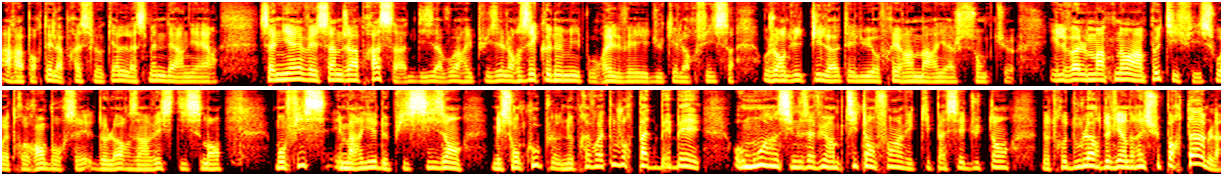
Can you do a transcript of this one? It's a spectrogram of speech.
a rapporté la presse locale la semaine dernière. Saniev et Sanja Prasad disent avoir épuisé leurs économies pour élever et éduquer leur fils, aujourd'hui pilote et lui offrir un mariage somptueux. Ils veulent maintenant un petit-fils ou être remboursés de leurs investissements. Mon fils est marié depuis six ans, mais son couple ne prévoit toujours pas de bébé. Au moins, si nous avions un petit enfant avec qui passer du temps, notre douleur deviendrait supportable,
